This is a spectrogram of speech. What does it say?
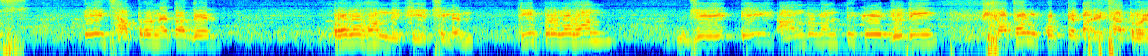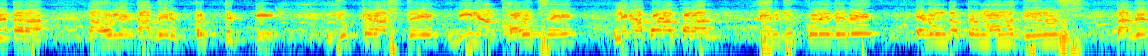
ইউনুস এই ছাত্র নেতাদের প্রলোভন দেখিয়েছিলেন। কি প্রলোভন? যে এই আন্দোলনটিকে যদি সফল করতে পারে ছাত্র নেতারা, তাহলে তাদের প্রত্যেককে যুক্তরাষ্ট্রে বিনা খরচে লেখাপড়া করার সুযোগ করে দেবে এবং ডক্টর মোহাম্মদ ইউনুস তাদের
